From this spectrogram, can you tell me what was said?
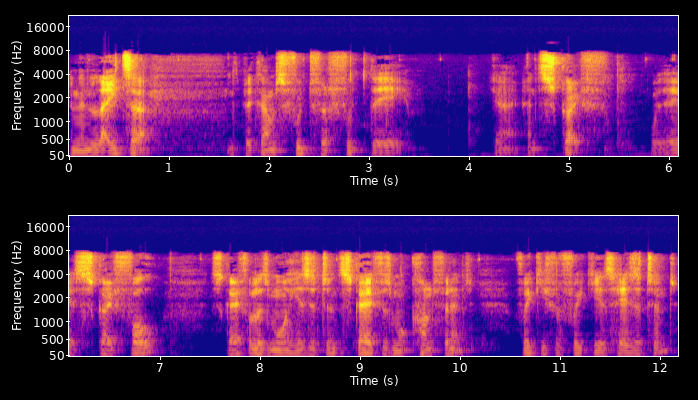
and then later it becomes foot for foot there. Okay, and skuif, where there is skuifvol. Skuifvol is more hesitant. Skuif is more confident. Fuiki for Fuiki is hesitant.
